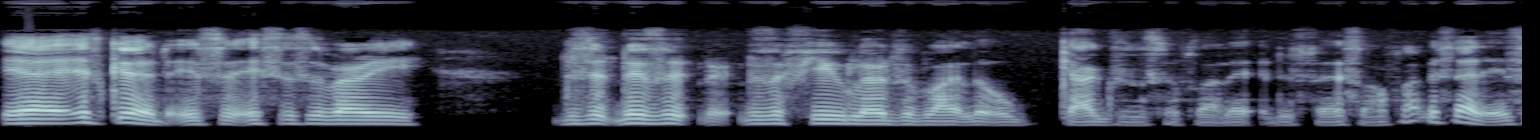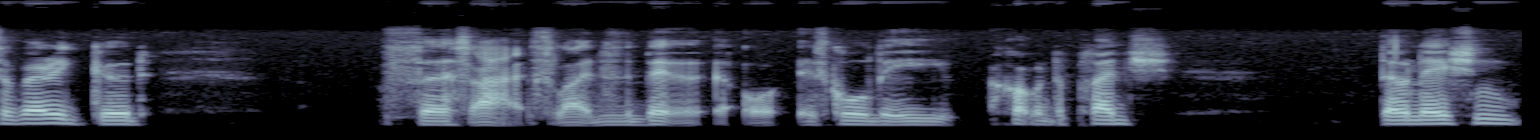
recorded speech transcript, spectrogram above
it's good. It's it's just a very there's a, there's a there's a few loads of like little gags and stuff like that in this first half. Like I said, it's a very good first act. Like there's a bit. Oh, it's called the I can't remember the pledge donation.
